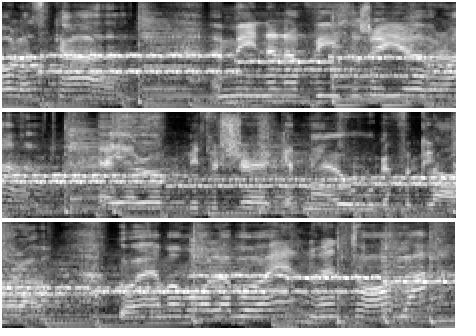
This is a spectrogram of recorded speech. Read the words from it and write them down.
hållas kallt. Minnena visar sig överallt. Jag gör upp mitt försök att med orden förklara. Gå hem och måla på ännu en tavla.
